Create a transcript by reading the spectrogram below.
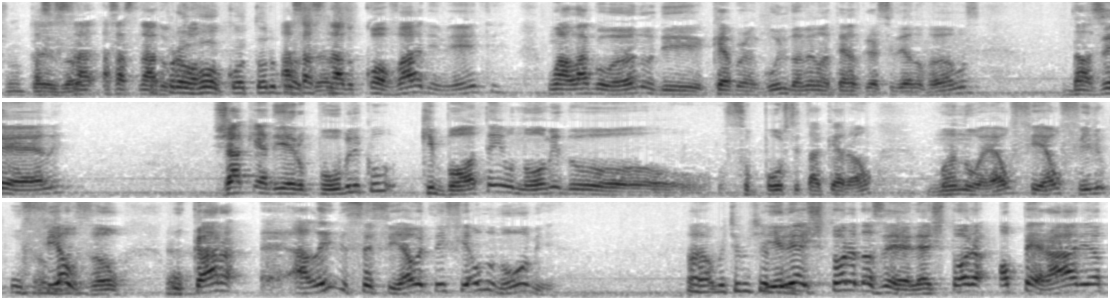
Junto a Assassina- Herzog. assassinado Provocou todo o processo. assassinado covardemente, um alagoano de quebra-angulho da mesma terra do Graciliano Ramos, da ZL, já que é dinheiro público, que botem o nome do suposto Itaquerão, Manuel Fiel Filho, o fielzão. O cara, é, além de ser fiel, ele tem fiel no nome. Ah, realmente não tinha E ele é a história da ZL, é a história operária,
